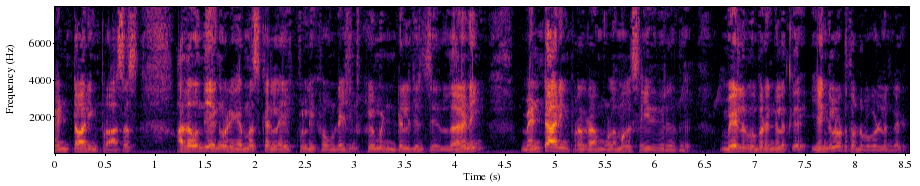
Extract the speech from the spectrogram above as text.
மென்டாரிங் ப்ராசஸ் அதை வந்து எங்களுடைய MSK life foundation human intelligence learning mentoring programme மூலமாக செய்து வருகிறது. மேலும் விவரங்களுக்கு எங்களோடு தொடர்பு கொள்ளுங்கள்.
